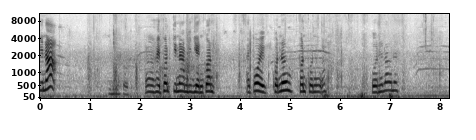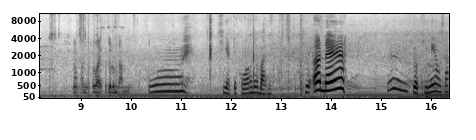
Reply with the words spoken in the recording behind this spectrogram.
กินเนาะกินนี่ก่อนเออให้เพิ่นกินน้ำเย็นๆก่อนไอ้ป้อยคนหนึงเพิ่นคนหนึงอะเปิดให้เราเนี่ยน้องพันธุ์เอาไปไว้ถ้าตัวดำๆนี่โอ้ยเฉียดเจะคล้าของด้วยบัดนี้ เฉียดเออแน่เกือบขี้แมวซะ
